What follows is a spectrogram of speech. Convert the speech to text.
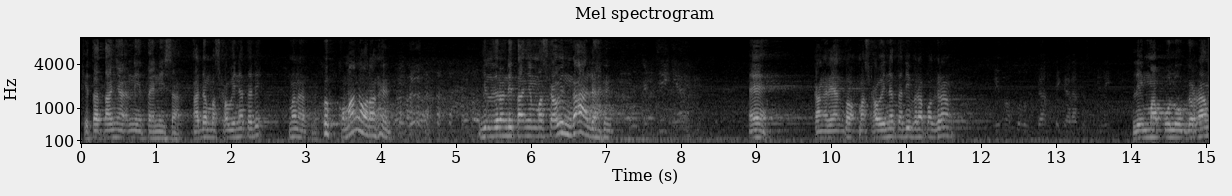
Kita tanya nih Tenisa, ada mas kawinnya tadi? Mana? Oh, ke mana orangnya? Giliran ditanya mas kawin nggak ada. Eh, Kang Rianto, mas kawinnya tadi berapa gram? 50 gram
